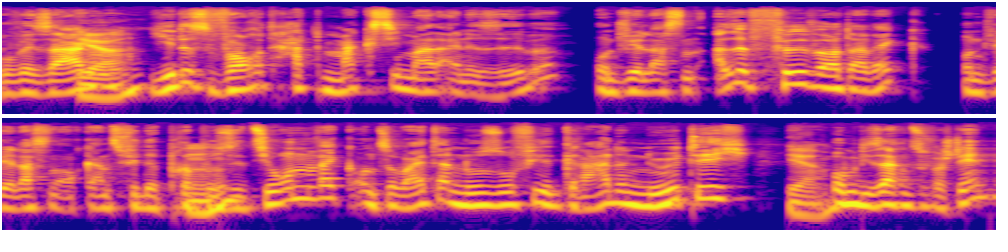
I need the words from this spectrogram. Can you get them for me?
wo wir sagen, Ja. jedes Wort hat maximal eine Silbe und wir lassen alle Füllwörter weg und wir lassen auch ganz viele Präpositionen weg und so weiter, nur so viel gerade nötig, Ja. um die Sachen zu verstehen.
